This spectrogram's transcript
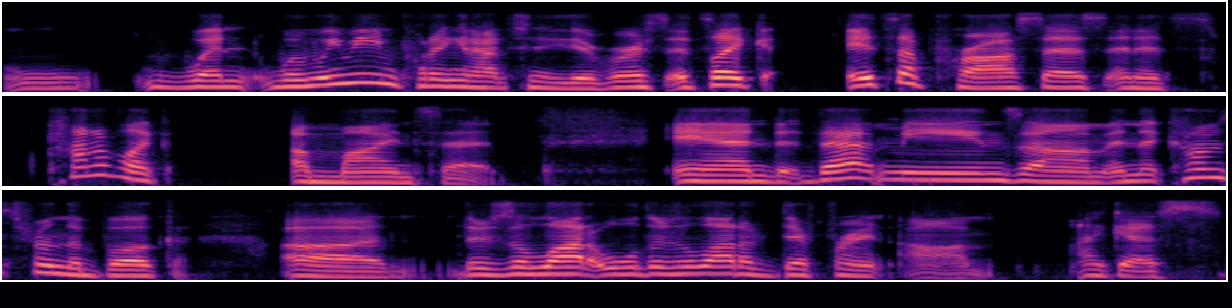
when when we mean putting it out to the universe, it's like it's a process and it's kind of like a mindset and that means um and it comes from the book uh there's a lot well there's a lot of different um i guess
